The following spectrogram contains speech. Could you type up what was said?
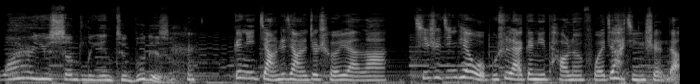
why are you suddenly into Buddhism? 跟你讲着讲着就扯远了。其实今天我不是来跟你讨论佛教精神的。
